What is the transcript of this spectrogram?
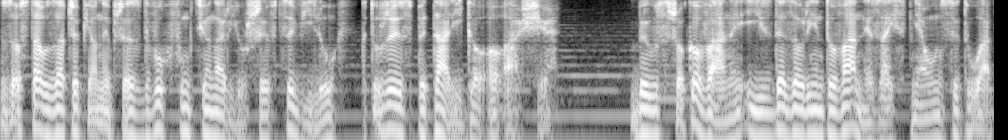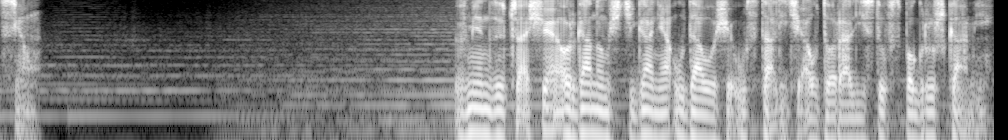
został zaczepiony przez dwóch funkcjonariuszy w cywilu, którzy spytali go o Asię. Był zszokowany i zdezorientowany zaistniałą sytuacją. W międzyczasie organom ścigania udało się ustalić autora listów z pogróżkami.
